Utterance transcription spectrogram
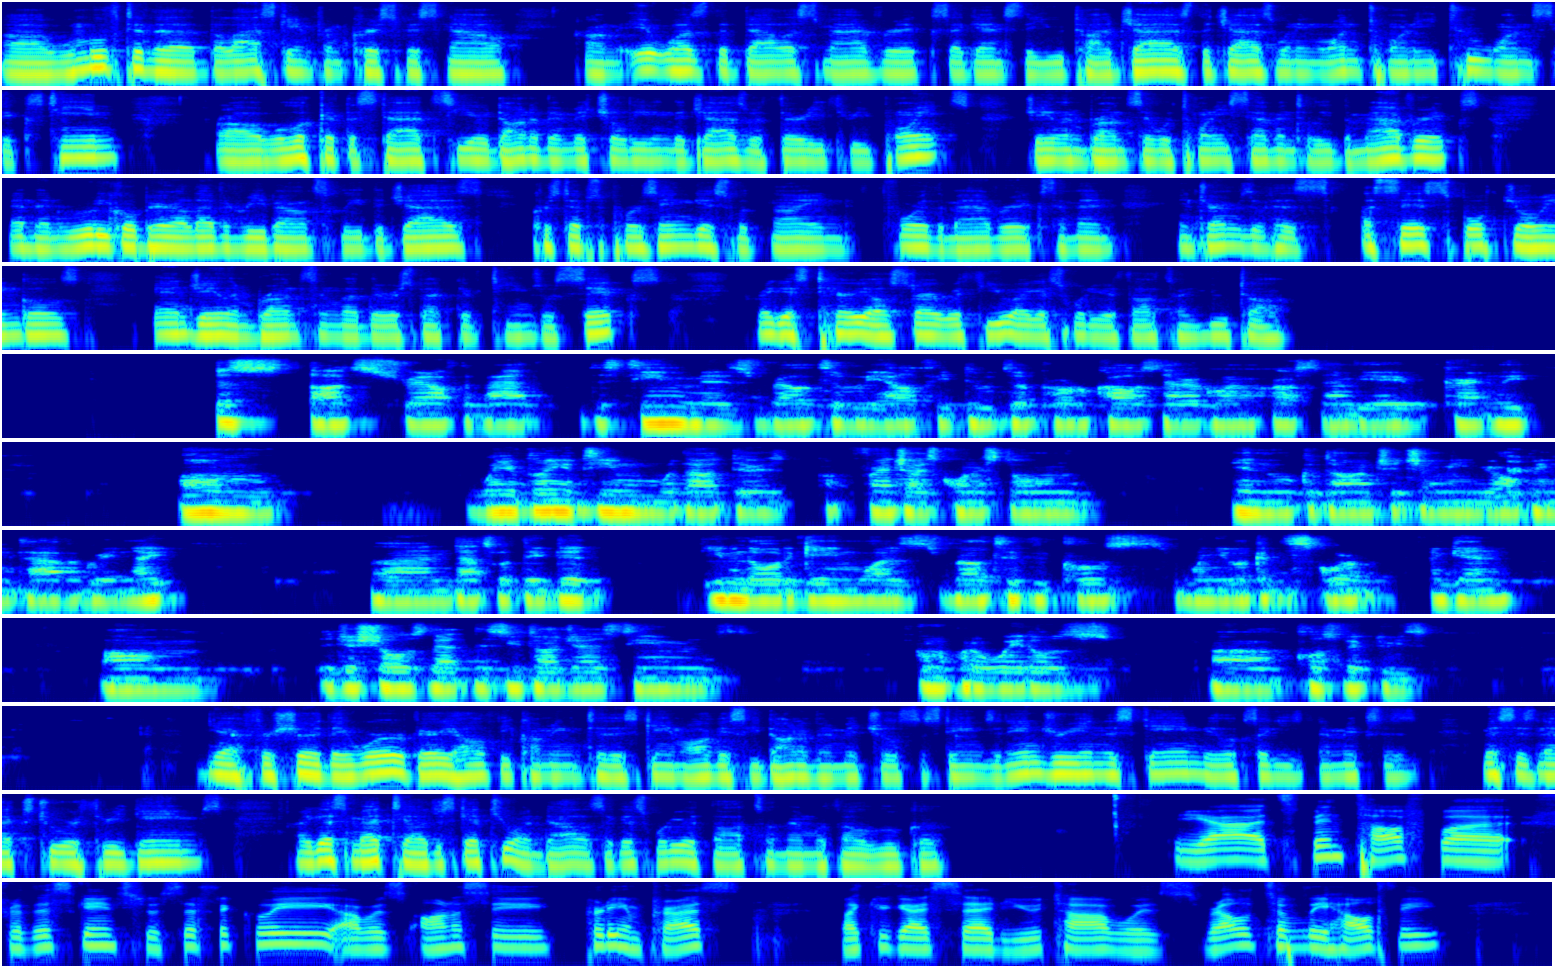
Uh, we'll move to the the last game from Christmas now. Um, it was the Dallas Mavericks against the Utah Jazz. The Jazz winning 120 to 116. Uh, we'll look at the stats here. Donovan Mitchell leading the Jazz with 33 points. Jalen Brunson with 27 to lead the Mavericks. And then Rudy Gobert, 11 rebounds lead the Jazz. Kristaps Porzingis with nine for the Mavericks. And then in terms of his assists, both Joe Ingles and Jalen Brunson led their respective teams with six. I guess, Terry, I'll start with you. I guess, what are your thoughts on Utah? Just thoughts straight off the bat. This team is relatively healthy due to protocols that are going across the NBA currently. Um, when you're playing a team without their franchise cornerstone in Luka Doncic. I mean, you're hoping to have a great night, uh, and that's what they did. Even though the game was relatively close, when you look at the score again, um, it just shows that this Utah Jazz team is going to put away those uh, close victories. Yeah, for sure. They were very healthy coming into this game. Obviously, Donovan Mitchell sustains an injury in this game. He looks like he's going to mix his, miss his next two or three games. I guess, Mete, I'll just get you on Dallas. I guess, what are your thoughts on them without Luka? Yeah, it's been tough, but for this game specifically, I was honestly pretty impressed. Like you guys said, Utah was relatively healthy.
